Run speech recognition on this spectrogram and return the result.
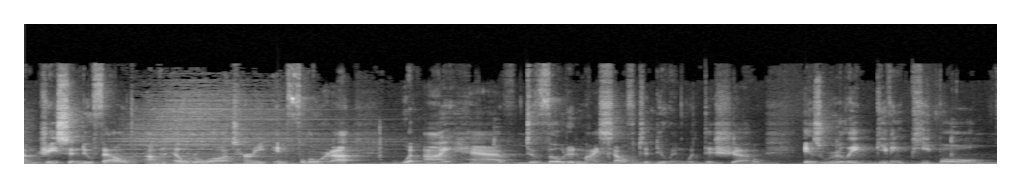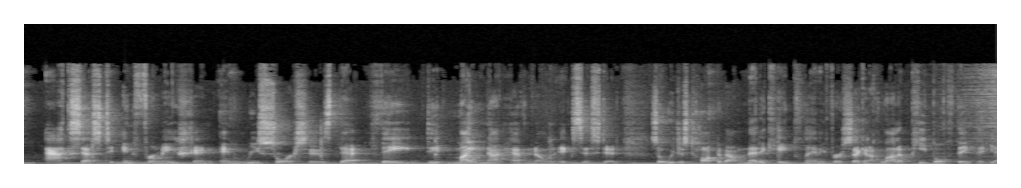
I'm Jason Neufeld. I'm an elder law attorney in Florida. What I have devoted myself to doing with this show is really giving people access to information and resources that they did, might not have known existed. So we just talked about Medicaid planning for a second. A lot of people think that you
